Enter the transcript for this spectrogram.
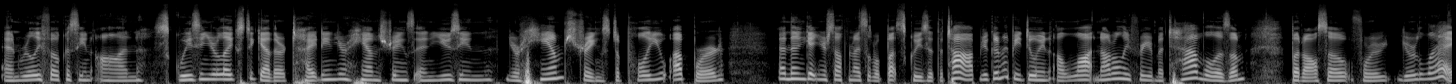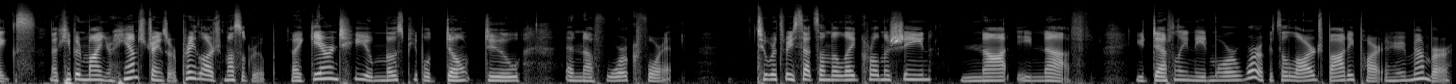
and really focusing on squeezing your legs together, tightening your hamstrings, and using your hamstrings to pull you upward and then getting yourself a nice little butt squeeze at the top, you're going to be doing a lot not only for your metabolism, but also for your legs. Now, keep in mind, your hamstrings are a pretty large muscle group, and I guarantee you most people don't do enough work for it. Two or three sets on the leg curl machine, not enough. You definitely need more work. It's a large body part. And remember,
